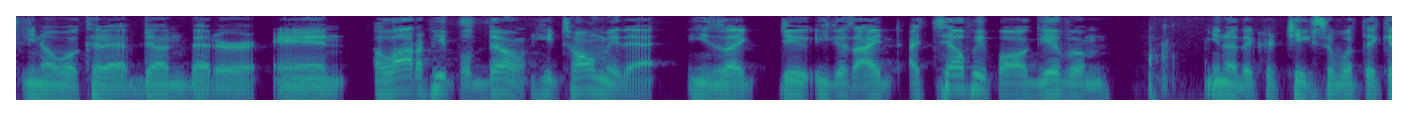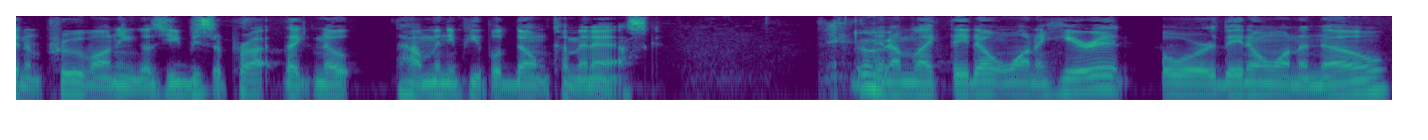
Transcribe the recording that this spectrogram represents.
you know, what could I have done better? And a lot of people don't. He told me that. He's like, dude, he goes, I, I tell people I'll give them, you know, the critiques of what they can improve on. He goes, you'd be surprised, like, no, how many people don't come and ask. And I'm like, they don't want to hear it, or they don't want to know,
